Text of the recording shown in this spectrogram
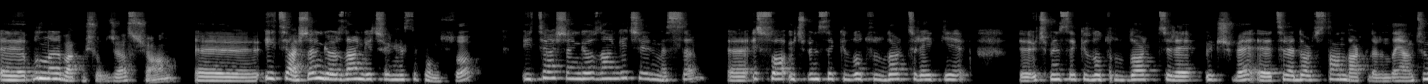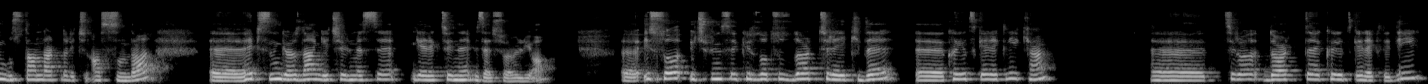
E, bunlara bakmış olacağız şu an. E, ihtiyaçların gözden geçirilmesi konusu. İhtiyaçların gözden geçirilmesi e, ISO 3834-2 e, 3834-3 ve e, -4 standartlarında yani tüm bu standartlar için aslında e, hepsinin gözden geçirilmesi gerektiğini bize söylüyor. E, ISO 3834-2'de e, kayıt gerekliyken e, Tiro 4'te kayıt gerekli değil.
